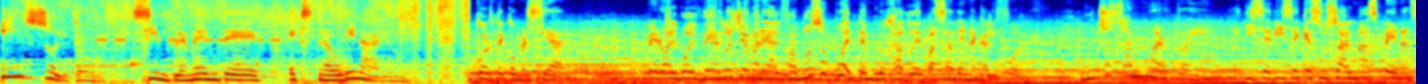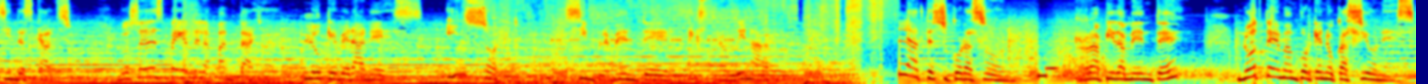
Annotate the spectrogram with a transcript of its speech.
insólito, simplemente extraordinario. Corte comercial. Pero al volver los llevaré al famoso puente embrujado de Pasadena, California. Muchos han muerto ahí y se dice que sus almas penan sin descanso. No se despeguen de la pantalla. Lo que verán es insólito, simplemente extraordinario. Late su corazón. Rápidamente. No teman porque en ocasiones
